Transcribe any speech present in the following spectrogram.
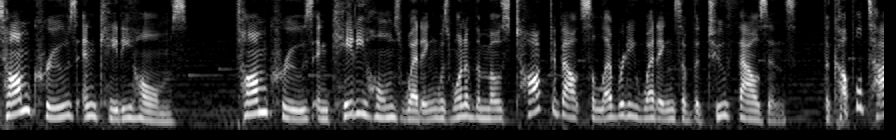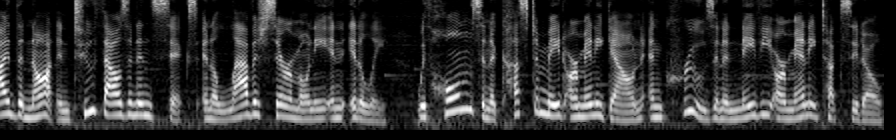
Tom Cruise and Katie Holmes Tom Cruise and Katie Holmes' wedding was one of the most talked about celebrity weddings of the 2000s. The couple tied the knot in 2006 in a lavish ceremony in Italy, with Holmes in a custom-made Armani gown and Cruise in a navy Armani tuxedo.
